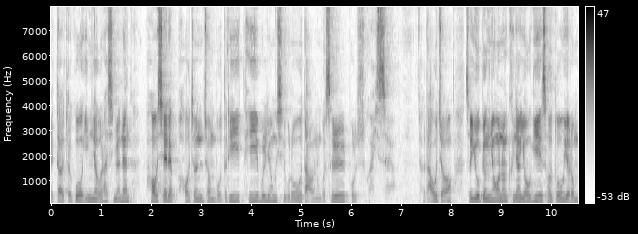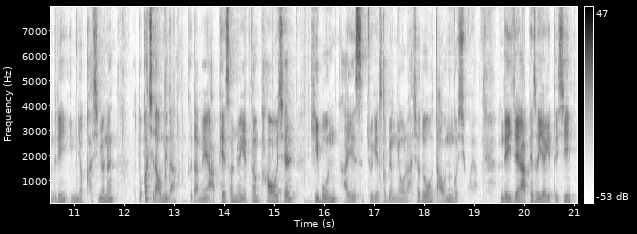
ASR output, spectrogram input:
여기다가 두고 입력을 하시면은 파워쉘의 버전 정보들이 테이블 형식으로 나오는 것을 볼 수가 있어요 자, 나오죠. 그래서 이 명령어는 그냥 여기에서도 여러분들이 입력하시면은 똑같이 나옵니다. 그 다음에 앞에 설명했던 파워쉘 기본 IS 쪽에서 명령어를 하셔도 나오는 것이고요. 근데 이제 앞에서 이야기했듯이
